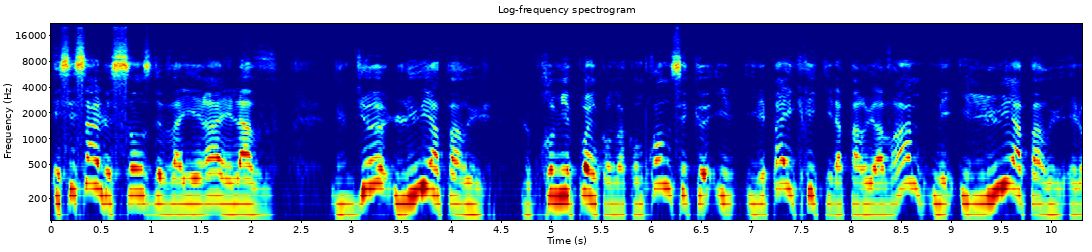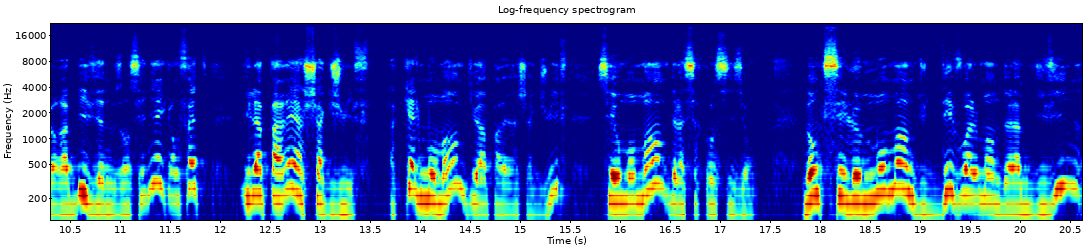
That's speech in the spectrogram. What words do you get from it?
Et c'est ça le sens de Vaïra et Lave. Dieu lui a paru. Le premier point qu'on doit comprendre, c'est qu'il n'est pas écrit qu'il a paru à Abraham, mais il lui est apparu. Et le rabbi vient nous enseigner qu'en fait, il apparaît à chaque juif. À quel moment Dieu apparaît à chaque juif? C'est au moment de la circoncision. Donc c'est le moment du dévoilement de l'âme divine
